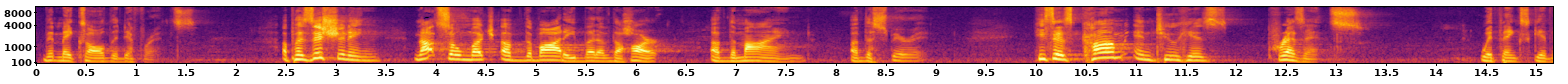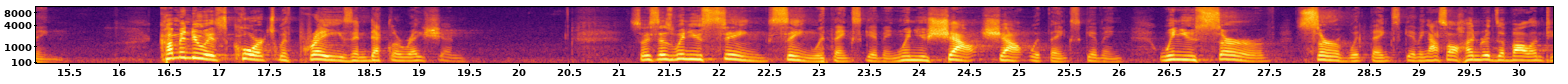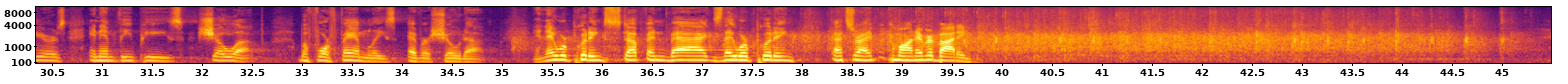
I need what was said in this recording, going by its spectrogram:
that makes all the difference. A positioning not so much of the body, but of the heart, of the mind, of the spirit. He says, Come into his presence with thanksgiving. Come into his courts with praise and declaration. So he says, when you sing, sing with thanksgiving. When you shout, shout with thanksgiving. When you serve, serve with thanksgiving. I saw hundreds of volunteers and MVPs show up before families ever showed up. And they were putting stuff in bags. They were putting, that's right, come on, everybody.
